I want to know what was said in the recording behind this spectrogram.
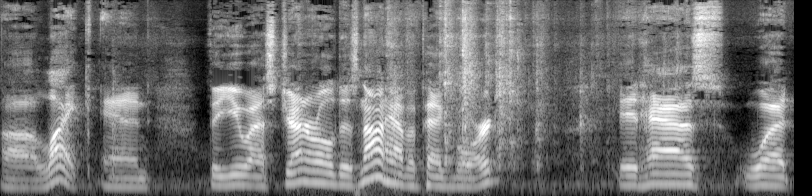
uh, like. And the US General does not have a pegboard. It has what,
